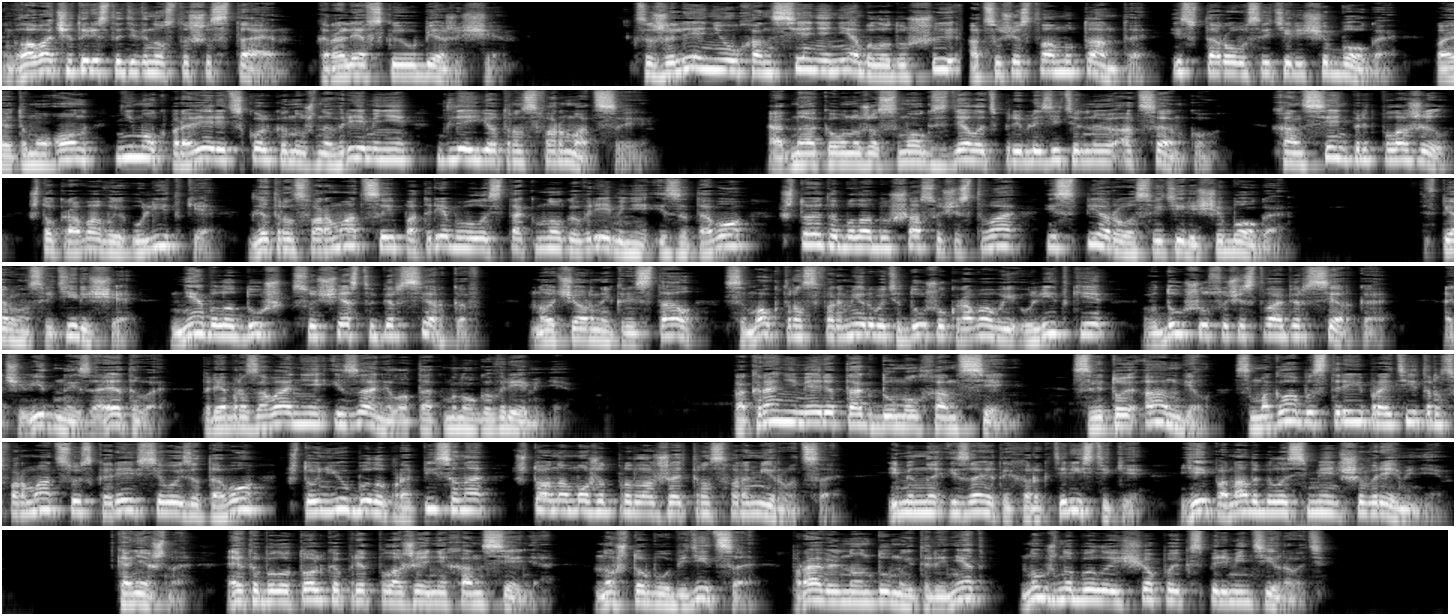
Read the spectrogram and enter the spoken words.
Глава 496. Королевское убежище. К сожалению, у Хан Сеня не было души от существа-мутанта из второго святилища бога, поэтому он не мог проверить, сколько нужно времени для ее трансформации. Однако он уже смог сделать приблизительную оценку. Хан Сень предположил, что кровавой улитке для трансформации потребовалось так много времени из-за того, что это была душа существа из первого святилища бога. В первом святилище не было душ существ-берсерков, но черный кристалл смог трансформировать душу кровавой улитки в душу существа-берсерка. Очевидно, из-за этого преобразование и заняло так много времени. По крайней мере, так думал Хан Сень. Святой Ангел смогла быстрее пройти трансформацию, скорее всего, из-за того, что у нее было прописано, что она может продолжать трансформироваться. Именно из-за этой характеристики ей понадобилось меньше времени. Конечно, это было только предположение Хан Сеня, но чтобы убедиться, правильно он думает или нет, нужно было еще поэкспериментировать.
